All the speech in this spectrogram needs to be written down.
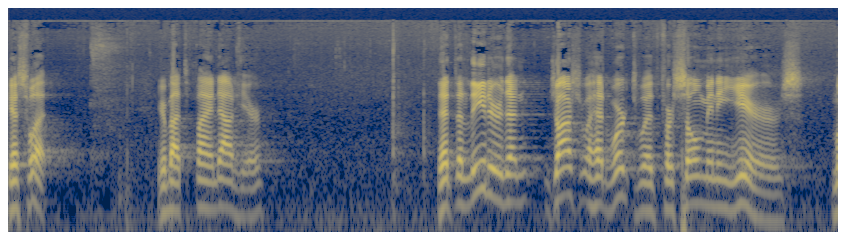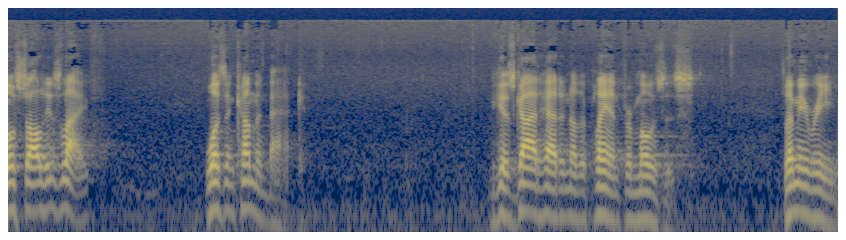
Guess what? You're about to find out here that the leader that Joshua had worked with for so many years, most all his life, wasn't coming back. Because God had another plan for Moses. Let me read.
